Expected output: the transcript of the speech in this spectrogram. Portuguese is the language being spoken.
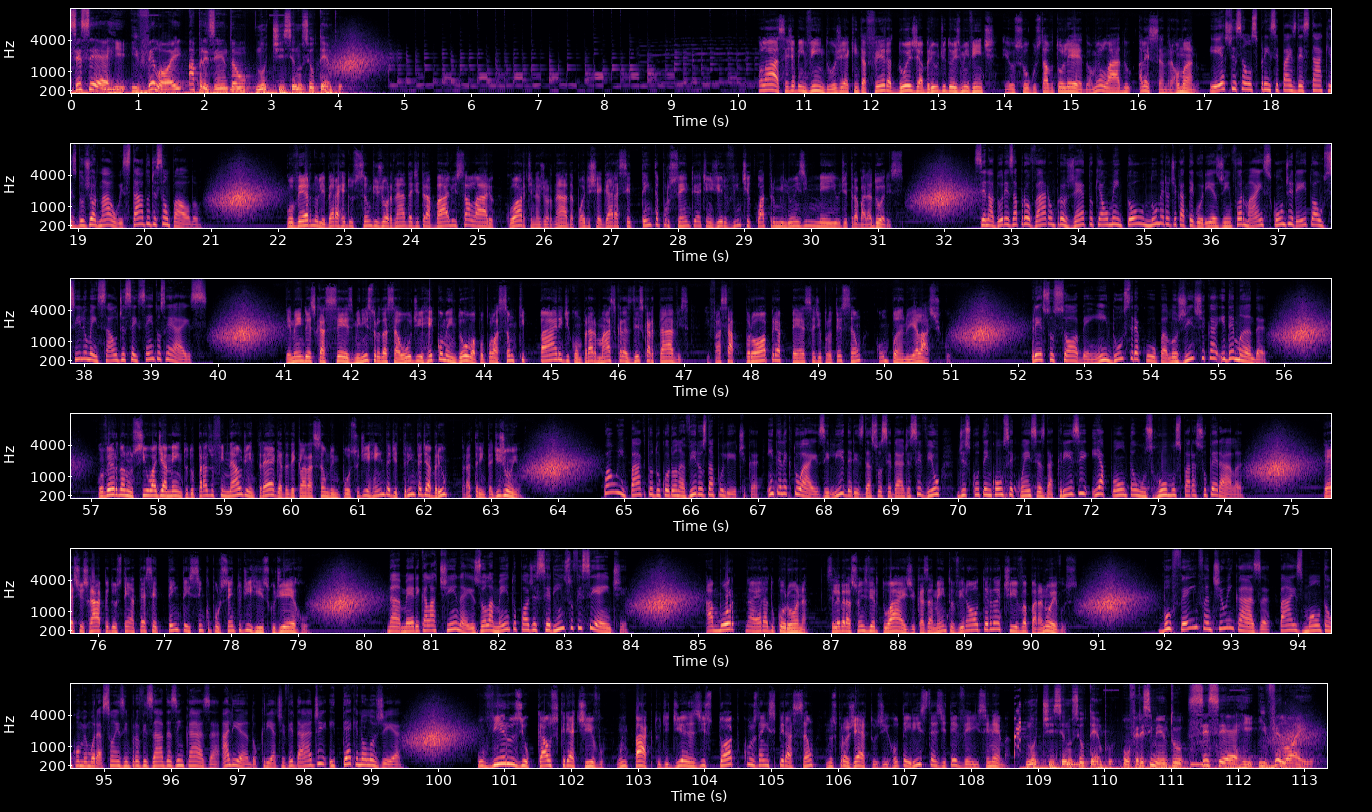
CCR e Veloy apresentam Notícia no seu tempo. Olá, seja bem-vindo. Hoje é quinta-feira, 2 de abril de 2020. Eu sou Gustavo Toledo, ao meu lado, Alessandra Romano. E estes são os principais destaques do jornal o Estado de São Paulo. Governo libera redução de jornada de trabalho e salário. Corte na jornada pode chegar a 70% e atingir 24 milhões e meio de trabalhadores. Senadores aprovaram um projeto que aumentou o número de categorias de informais com direito a auxílio mensal de 600 reais. Temendo escassez, ministro da Saúde recomendou à população que pare de comprar máscaras descartáveis e faça a própria peça de proteção com pano e elástico. Preços sobem, indústria culpa logística e demanda. Governo anuncia o adiamento do prazo final de entrega da declaração do imposto de renda de 30 de abril para 30 de junho. Qual o impacto do coronavírus na política? Intelectuais e líderes da sociedade civil discutem consequências da crise e apontam os rumos para superá-la. Testes rápidos têm até 75% de risco de erro. Na América Latina, isolamento pode ser insuficiente. Amor na era do corona. Celebrações virtuais de casamento viram alternativa para noivos. Buffet infantil em casa. Pais montam comemorações improvisadas em casa, aliando criatividade e tecnologia. O vírus e o caos criativo, o impacto de dias distópicos da inspiração nos projetos de roteiristas de TV e cinema. Notícia no seu tempo. Oferecimento CCR e Veloy.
